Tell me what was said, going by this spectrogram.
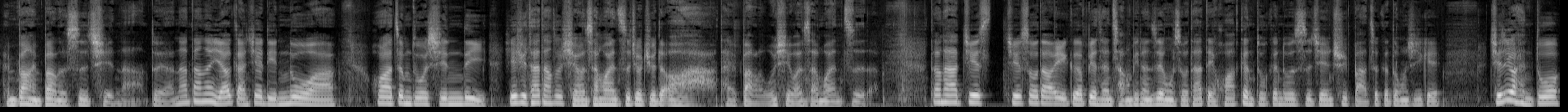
很棒很棒的事情呐。对啊，那当然也要感谢林诺啊，花了这么多心力。也许他当初写完三万字就觉得哇，太棒了，我写完三万字了。当他接接收到一个变成长篇的任务的时候，他得花更多更多的时间去把这个东西给。其实有很多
